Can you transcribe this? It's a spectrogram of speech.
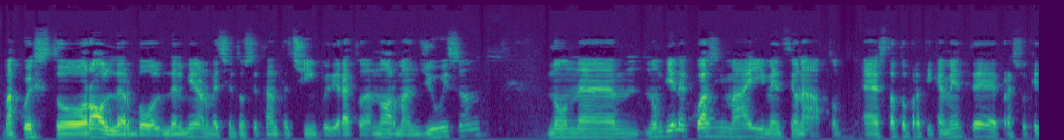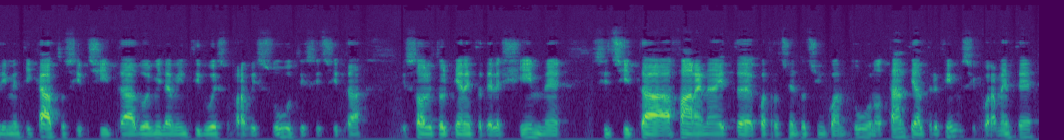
ma questo Rollerball del 1975 diretto da Norman Jewison non, eh, non, viene quasi mai menzionato, è stato praticamente pressoché dimenticato, si cita 2022 sopravvissuti, si cita di solito il pianeta delle scimmie, si cita Fahrenheit 451, tanti altri film sicuramente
